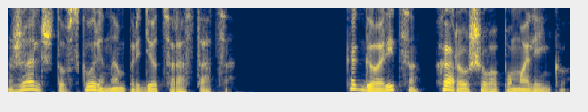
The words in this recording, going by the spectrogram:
Жаль, что вскоре нам придется расстаться. Как говорится, хорошего помаленьку.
